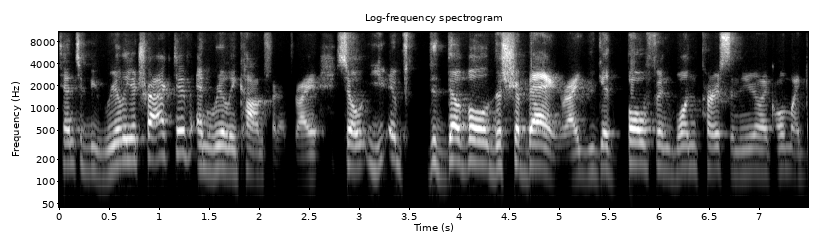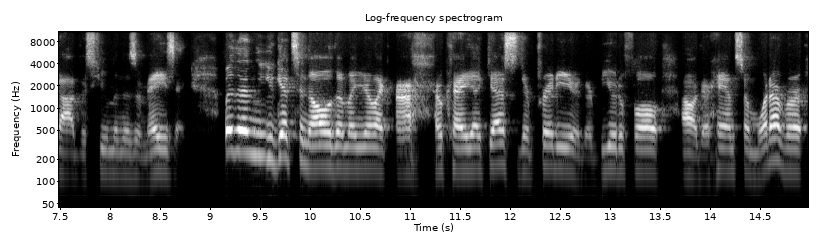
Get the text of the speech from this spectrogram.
tend to be really attractive and really confident, right? So you, the double, the shebang, right? You get both in one person, and you're like, oh my god, this human is amazing. But then you get to know them, and you're like, ah, okay, I guess they're pretty or they're beautiful, uh, they're handsome, whatever.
